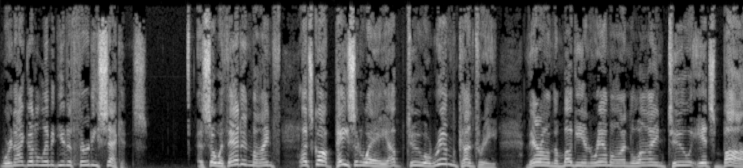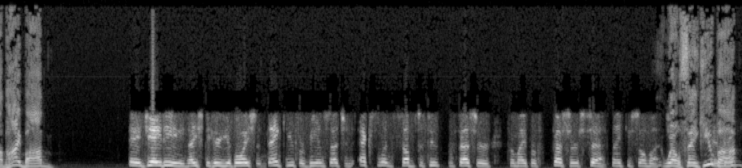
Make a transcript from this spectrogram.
we're not going to limit you to 30 seconds. Uh, so with that in mind, let's go up Payson Way up to a rim country. There on the Mogollon Rim on line two, it's Bob. Hi, Bob. Hey, JD, nice to hear your voice, and thank you for being such an excellent substitute professor for my professor, Seth. Thank you so much. Well, thank you, and Bob.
